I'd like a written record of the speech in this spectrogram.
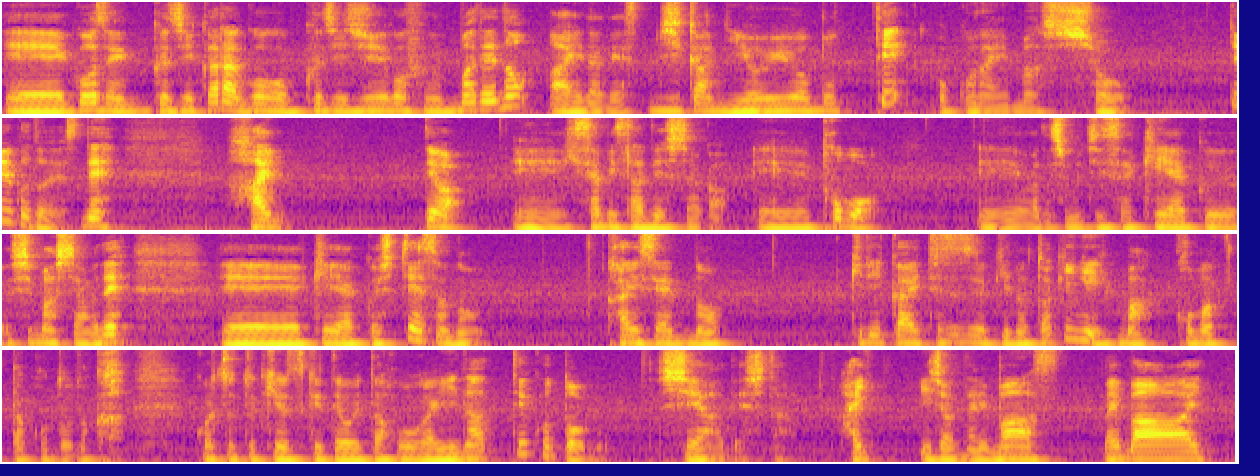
えー、午前9時から午後9時15分までの間です。時間に余裕を持って行いましょう。ということですね。はい。では、えー、久々でしたが、えー、ポボ、えー、私も実際契約しましたので、えー、契約して、その、回線の切り替え手続きの時に、まあ、困ったこととか、これちょっと気をつけておいた方がいいなっていうことをシェアでした。はい、以上になります。バイバーイ。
